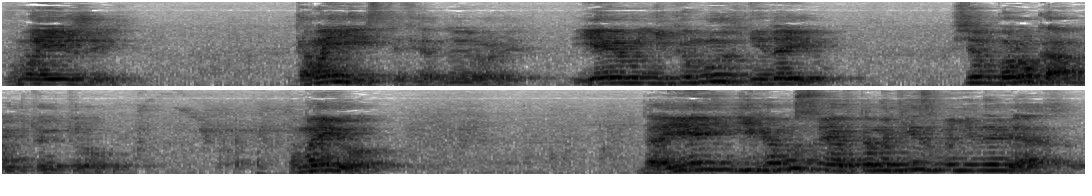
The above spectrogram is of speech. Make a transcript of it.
в моей жизни. Это мои эстафетные роли. Я его никому их не даю. Всем по рукам бью, кто их трогает. Это мое. Да, я никому свои автоматизмы не навязываю.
